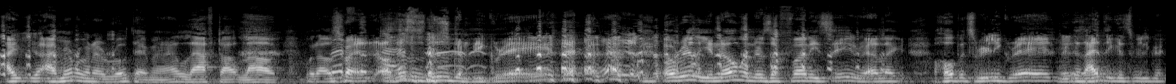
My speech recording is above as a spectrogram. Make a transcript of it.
I I remember when I wrote that man, I laughed out loud when I was That's writing. Oh, this is this is gonna be great. oh, really? You know when there's a funny scene, man, like I hope it's really great because I think it's really great.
